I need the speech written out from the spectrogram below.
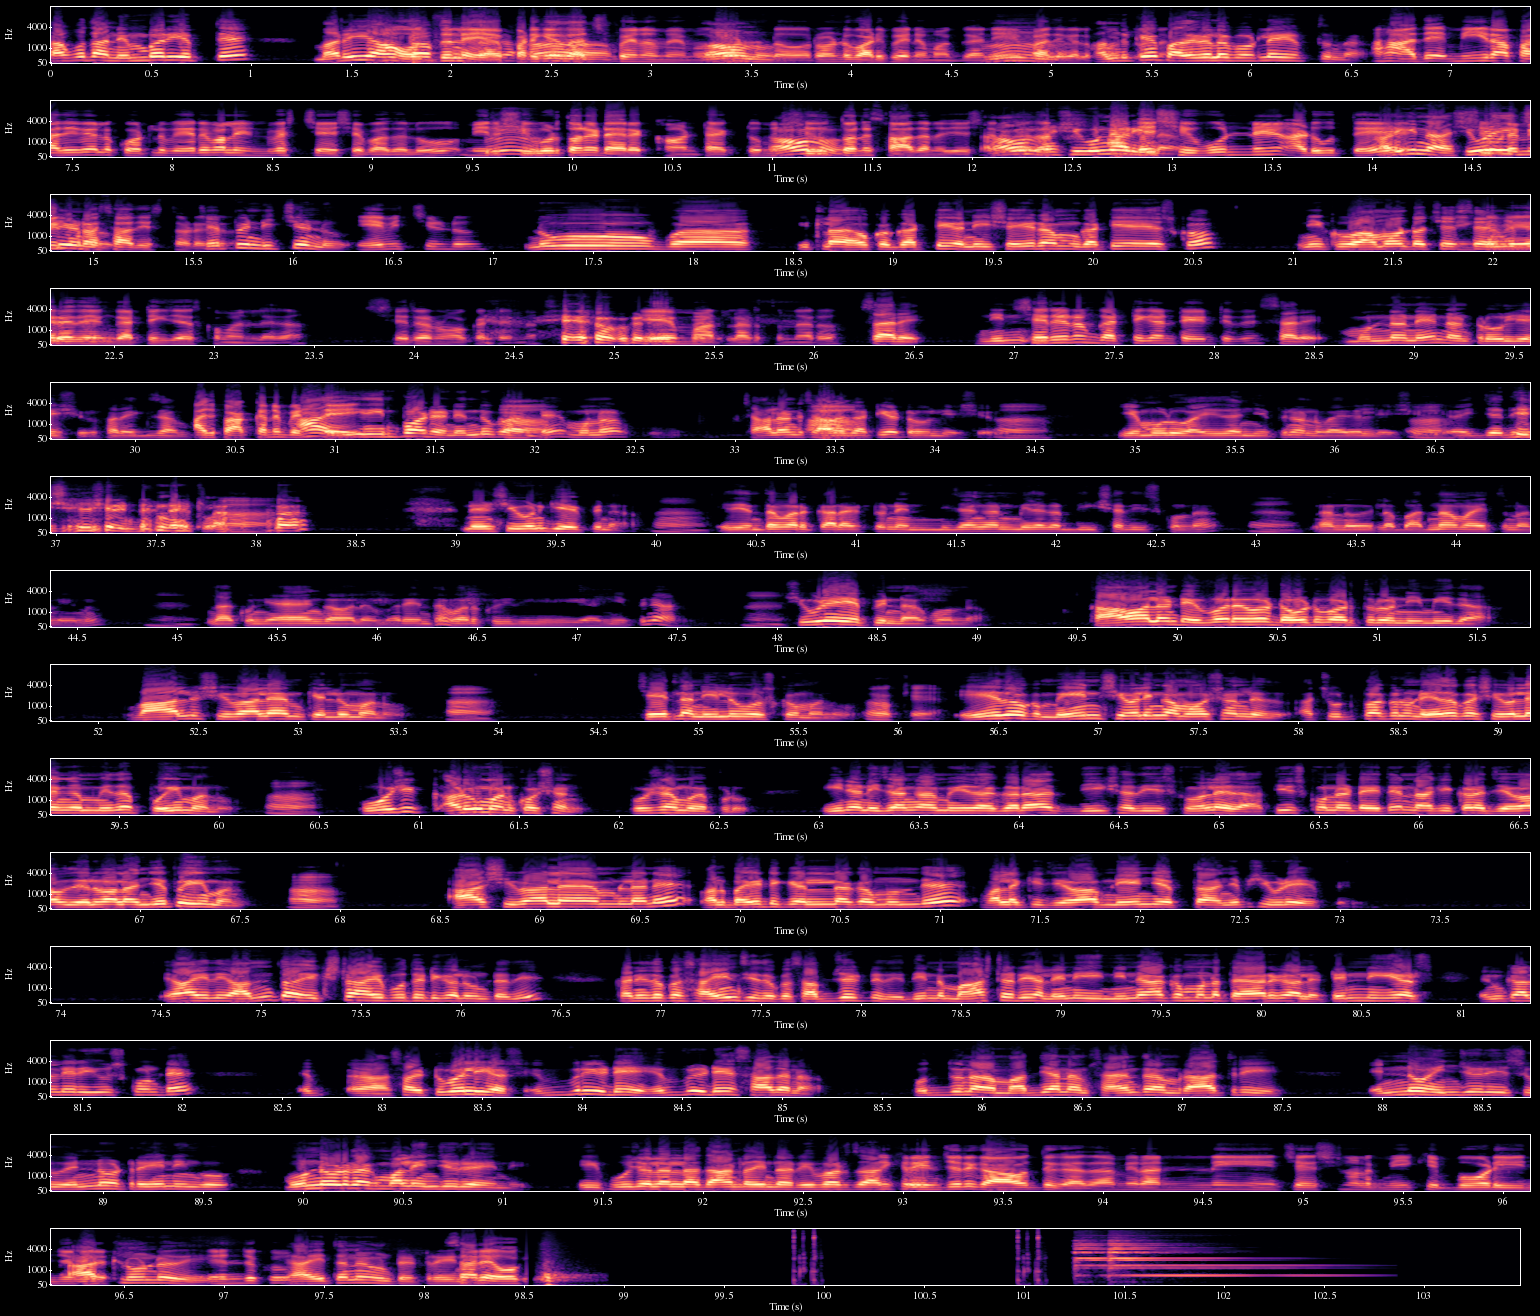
కాకపోతే ఆ నెంబర్ చెప్తే మరీ వద్దులే ఎప్పటికే ఆ, చచ్చిపోయినాం మేము. రెండు రెండు పడిపోయినాం మాకు కానీ ఉమ్, పదివేల అందుకే. పదివేల కోట్లే చెప్తున్నా అదే మీరు ఆ పదివేల కోట్లు వేరే వాళ్ళు ఇన్వెస్ట్ చేసే బదులు మీరు. శివుడితోనే డైరెక్ట్ కాంటాక్ట్. శివుడితోనే సాధన చేశారు అదే అడిగినా శివుడినే అడిగితే ప్రసాదిస్తాడు. చెప్పిండు ఇచ్చిండు ఏమిచ్చిండు నువ్వు ఇట్లా ఒక గట్టిగా నీ శరీరం గట్టిగా చేసుకో నీకు అమౌంట్ ఇంకా వచ్చేస్తాయి వేరేది గట్టిగా చేసుకోమని లేదా? శరీరం ఒకటేనా? ఏం మాట్లాడుతున్నారు? సరే శరీరం గట్టిగా అంటే ఏంటిది? సరే మొన్ననే నన్ను ట్రోల్ చేసారు ఫర్ ఎగ్జాంపుల్ అది పక్కన ఇది ఇంపార్టెంట్ ఎందుకంటే మొన్న చాలా అంటే చాలా. గట్టిగా ట్రోల్ చేసారు ఆ, యముడు ఐదు అని చెప్పి నన్ను వైరల్ చేసి. ఇజ్జత్ తీసేసి ఇంటర్నెట్లో. నేను శివునికి చెప్పిన. ఇది ఎంతవరకు కరెక్ట్ నేను నిజంగా మీ దగ్గర దీక్ష తీసుకున్నా. నన్ను ఇట్లా బద్నాం అవుతున్నా నేను. నాకు న్యాయం కావాలి మరి ఎంతవరకు ఇది అని చెప్పిన ఉమ్. శివుడే చెప్పిండు నాకు కావాలంటే ఎవరెవరు డౌట్ పడుతురో నీ మీద. వాళ్ళు శివాలయంకి వెళ్ళుమను. చేతిలో నీళ్ళు పోసుకోమను. ఏదో ఒక మెయిన్ శివలింగం అవసరం లేదు. ఆ చుట్టుపక్కల ఏదో ఒక శివలింగం మీద పోయిమను. పోసి అడుగుమను క్వశ్చన్ క్వశ్చన్ ఎప్పుడు? ఈయన నిజంగా మీ దగ్గర దీక్ష తీసుకున్నా లేదా? తీసుకున్నట్టయితే నాకు ఇక్కడ జవాబు తెలవాలని చెప్పి వేయమను ఆ, శివాలయంలోనే వాళ్ళు బయటికి వెళ్ళక ముందే వాళ్ళకి జవాబు నేను చెప్తా అని చెప్పి శివుడే చెప్పింది యా, ఇది అంత ఎక్స్ట్రా హైపోథెటికల్ ఉంటుంది. కానీ ఇది ఒక సైన్స్ ఇది ఒక సబ్జెక్ట్ ఇది. దీన్ని మాస్టర్ చేయాలి. నేను నినాక మొన్న తయారు కాలే. టెన్ ఇయర్స్ వెనకాల తీరు చూసుకుంటే sorry twelve years every day every day సాధన. పొద్దున మధ్యాహ్నం సాయంత్రం రాత్రి ఎన్నో ఇంజురీస్ ఎన్నో ట్రైనింగ్ మొన్న కూడా నాకు మళ్ళీ ఇంజురీ అయింది. ఈ పూజలలో దాంట్లో దీంట్లో రివర్స్ ఇంజరీ కావద్దు కదా. మీరు అన్ని చేసిన వాళ్ళకి మీకు బాడీ అట్లుండదు. ఎందుకు? అయితేనే ఉంటాయి ట్రైన్ సరే ఓకే.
